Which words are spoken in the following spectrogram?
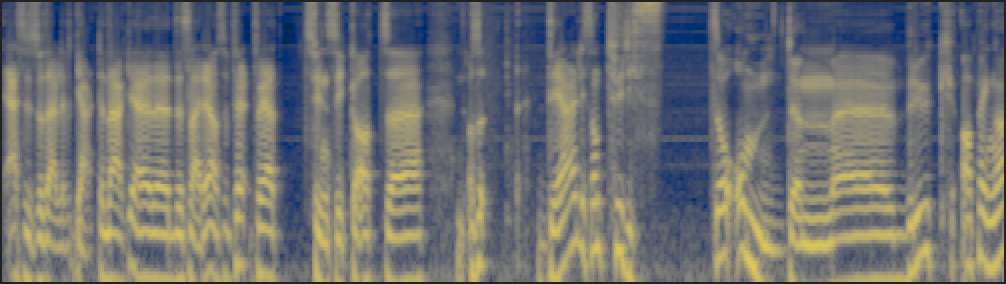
Jeg syns jo det er litt gærent. Det er ikke, eh, dessverre. Altså, for, for jeg syns ikke at uh, altså, Det er litt sånn turist- og omdømmebruk av penga,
